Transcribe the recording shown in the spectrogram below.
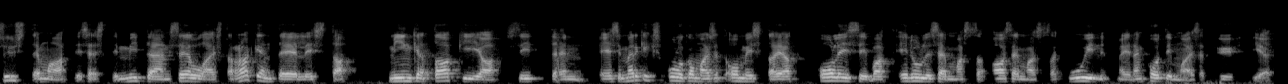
systemaattisesti mitään sellaista rakenteellista, minkä takia sitten esimerkiksi ulkomaiset omistajat olisivat edullisemmassa asemassa kuin meidän kotimaiset yhtiöt.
